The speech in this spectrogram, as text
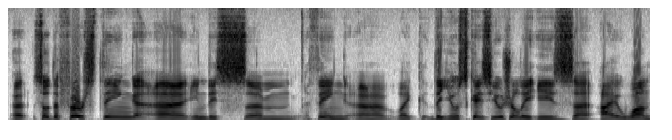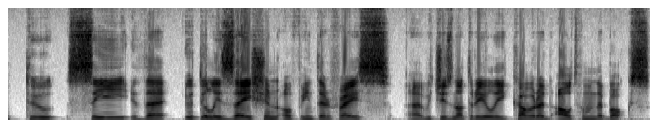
Uh, so the first thing uh, in this um, thing, uh, like the use case usually is uh, I want to see the utilization of interface, uh, which is not really covered out from the box.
